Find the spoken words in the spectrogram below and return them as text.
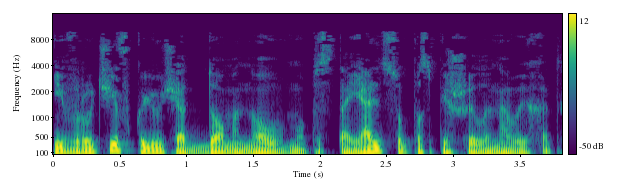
и, вручив ключ от дома новому постояльцу, поспешила на выход.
